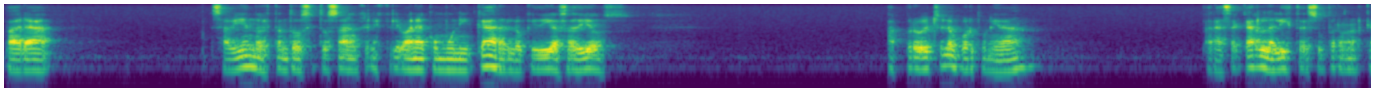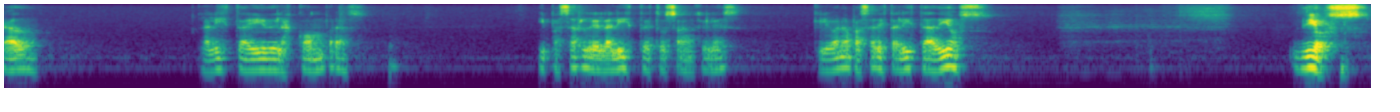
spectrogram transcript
para, sabiendo que están todos estos ángeles que le van a comunicar lo que digas a Dios, aproveché la oportunidad para sacar la lista de supermercado, la lista ahí de las compras y pasarle la lista a estos ángeles que le van a pasar esta lista a Dios. Dios,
